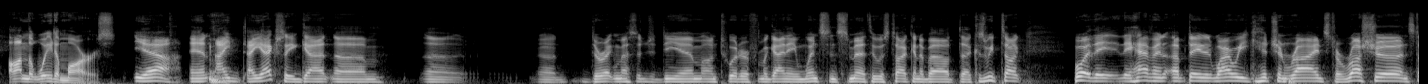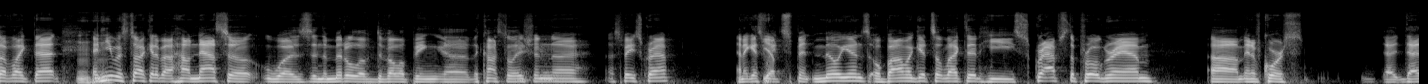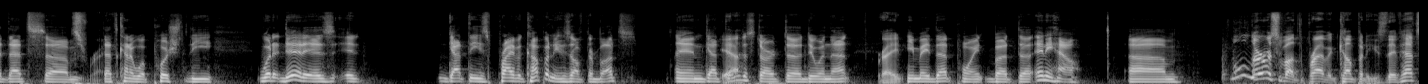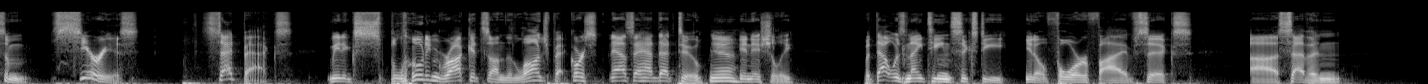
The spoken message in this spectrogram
on the way to Mars. Yeah, and I I actually got um, uh, a direct message DM on Twitter from a guy named Winston Smith who was talking about because we talked. Boy, they, they haven't updated. Why are we hitching rides to Russia and stuff like that? And he was talking about how NASA was in the middle of developing uh, the Constellation uh, spacecraft, and I guess Yep. we'd spent millions. Obama gets elected, he scraps the program, um, and of course, that, that that's um, That's right. that's kind of what pushed the. What it did is it got these private companies off their butts and got Yeah. them to start uh, doing that. Right. He made that point, but uh, anyhow, um, I'm a little nervous about the private companies. They've had some serious setbacks. I mean, exploding rockets on the launch pad. Of course, NASA had that too. Yeah. Initially, but that was 1960. You know, four, five, six, uh, seven.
